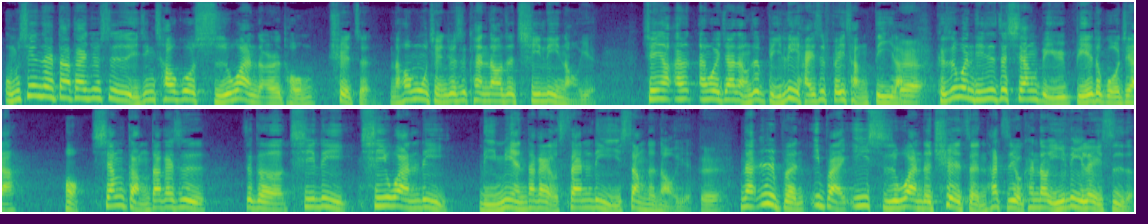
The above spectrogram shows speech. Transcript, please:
我们现在大概就是已经超过十万的儿童确诊，然后目前就是看到这七例脑炎。先要安安慰家长，这比例还是非常低啦。对。可是问题是，这相比于别的国家，哦，香港大概是这个七例七万例里面大概有三例以上的脑炎。对。那日本一百一十万的确诊，他只有看到一例类似的。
